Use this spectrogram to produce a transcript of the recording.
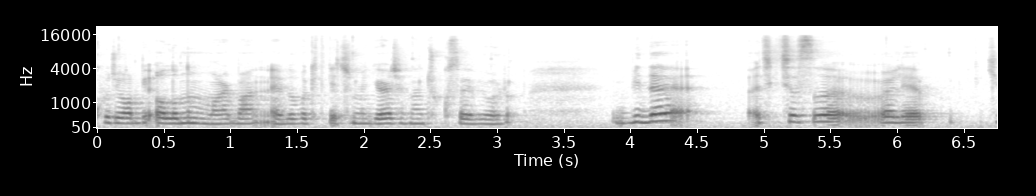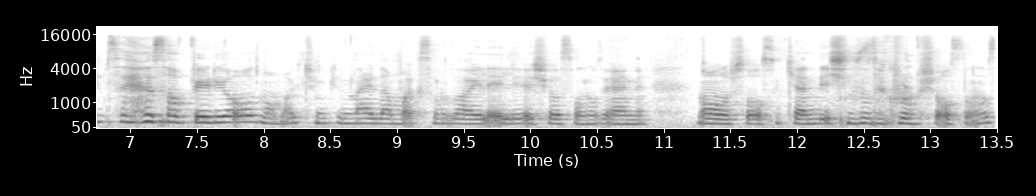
kocaman bir alanım var. Ben evde vakit geçirmeyi gerçekten çok seviyorum. Bir de açıkçası öyle kimseye hesap veriyor olmamak. Çünkü nereden baksanız aile eli yaşıyorsanız yani ne olursa olsun kendi işinizi de kurmuş olsanız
